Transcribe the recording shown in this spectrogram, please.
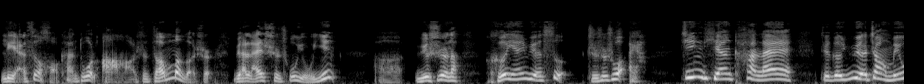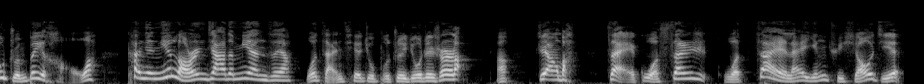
脸色好看多了啊，是这么个事原来事出有因啊。于是呢，和颜悦色，只是说，哎呀，今天看来这个岳丈没有准备好啊，看见您老人家的面子呀，我暂且就不追究这事儿了啊。这样吧，再过三日，我再来迎娶小姐，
